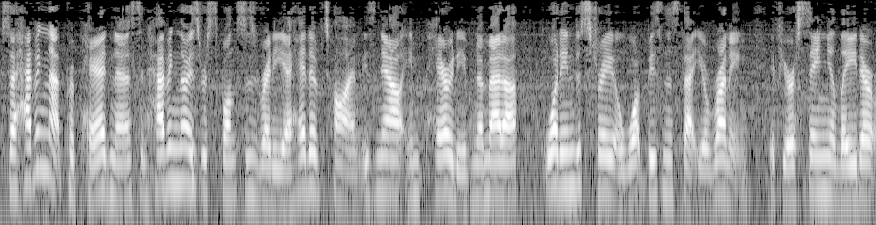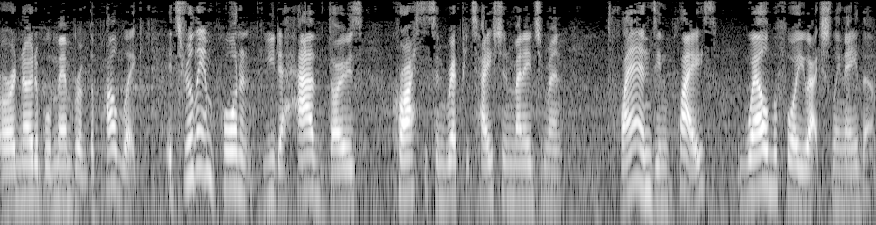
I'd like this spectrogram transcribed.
So having that preparedness and having those responses ready ahead of time is now imperative no matter what industry or what business that you're running. If you're a senior leader or a notable member of the public, it's really important for you to have those crisis and reputation management plans in place well before you actually need them.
